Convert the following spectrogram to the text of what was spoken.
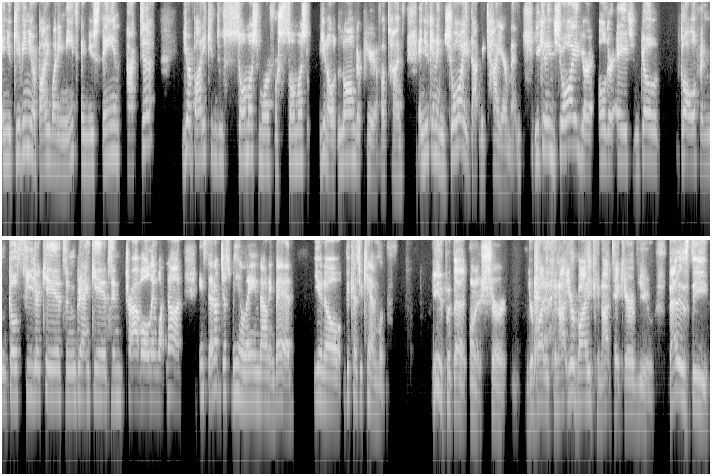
and you're giving your body what it needs and you're staying active, your body can do so much more for so much you know longer period of times and you can enjoy that retirement. You can enjoy your older age and go golf and go see your kids and grandkids and travel and whatnot instead of just being laying down in bed you know because you can't move. You need to put that on a shirt. Your body cannot your body cannot take care of you. That is the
